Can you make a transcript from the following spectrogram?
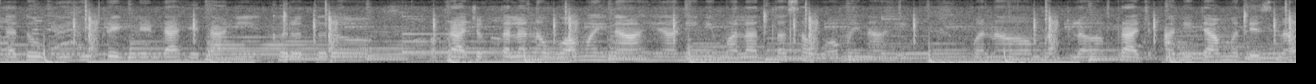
ह्या दोघीही प्रेग्नेंट आहेत आणि खरं तर प्राजक्ताला नववा महिना आहे आणि निमाला आत्ता सहावा महिना आहे. पण म्हटलं प्राज आणि त्यामध्येच ना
